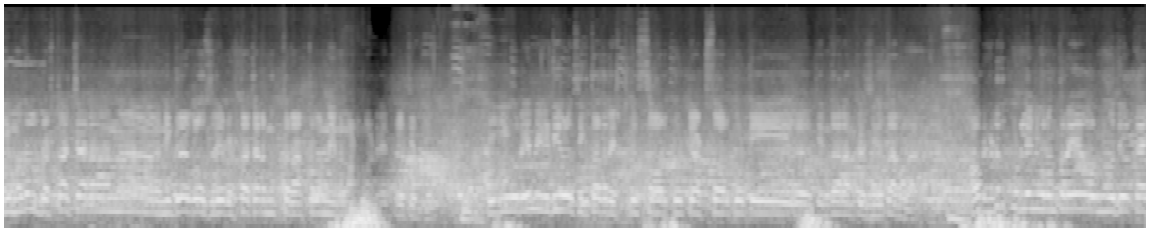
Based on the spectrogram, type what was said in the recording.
ಈ ಮೊದಲು ಭ್ರಷ್ಟಾಚಾರವನ್ನು ನಿಗ್ರಹಗೊಳಿಸ್ರಿ, ಭ್ರಷ್ಟಾಚಾರ ಮುಕ್ತ ರಾಷ್ಟ್ರವನ್ನು ನಿರ್ಮಾಣ ಹೇಳ್ತಿದ್ರು. ಈಗ ಇವ್ರೇನು ಇಡೀ ಒಳಗೆ ಸಿಗ್ತಾದ್ರೆ ಎಷ್ಟು ಸಾವಿರ ಕೋಟಿ, ಹತ್ತು ಸಾವಿರ ಕೋಟಿ ತಿಂದಾರ ಅಂತ ಸಿಗ್ತಾರಲ್ಲ ಅವ್ರು ಹಿಡಿದು ಕೂಡಲೇ ಇವ್ರು ಅಂತಾರೆ, ಅವ್ರು ಮೋದಿ ಅವ್ರ ಕೈ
